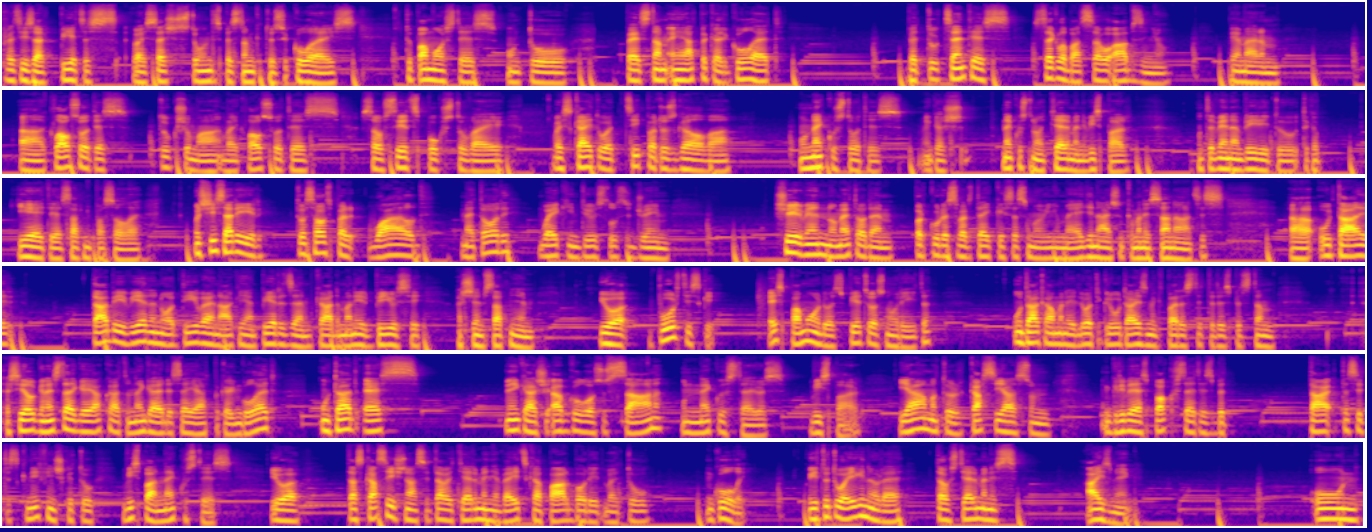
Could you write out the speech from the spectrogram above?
precīzāk, piecas vai sešas stundas pēc tam, kad tu esi gulējis. Tu pamosties un tu pēc tam ej atpakaļ gulēt, bet tu centies saglabāt savu apziņu. Piemēram, uh, klausoties tukšumā, vai klausoties savu sirdspūkstu, vai, vai skaitot ciparus galvā un nekustoties, vienkārši nekustinot ķermeni vispār. Un tad vienā brīdī tu ieej tajā sapņu pasaulē. Un šis arī ir, to sauc par wild metodi, wake induced lucid dream. Šī ir viena no metodēm, par kuras varu teikt, ka es esmu viņu mēģinājis un ka man ir sanācis. Uh, un tā, ir, tā bija viena no dīvainākajām pieredzēm, kāda man ir bijusi ar šiem sapņiem. Jo burtiski es pamodos piecos no rīta, Un tā kā man ir ļoti grūti aizmigt, parasti tad es pēc tam es ilgi nestaigāju apkārt un negaidu, es eju atpakaļ gulēt. Un tad es vienkārši apgulos uz sāna un nekustējos vispār. Jā, man tur kasījās un, un gribējās pakustēties, bet tā, tas ir tas knifiņš, ka tu vispār nekusties. Jo tas kasīšanās ir tava ķermeņa veids, kā pārbaudīt, vai tu guli. Ja tu to ignorē, tavs ķermenis aizmieg. Un,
